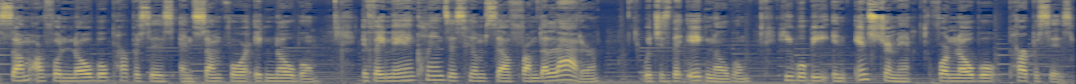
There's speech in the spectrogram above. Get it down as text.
Some are for noble purposes and some for ignoble. If a man cleanses himself from the latter, which is the ignoble, he will be an instrument for noble purposes,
